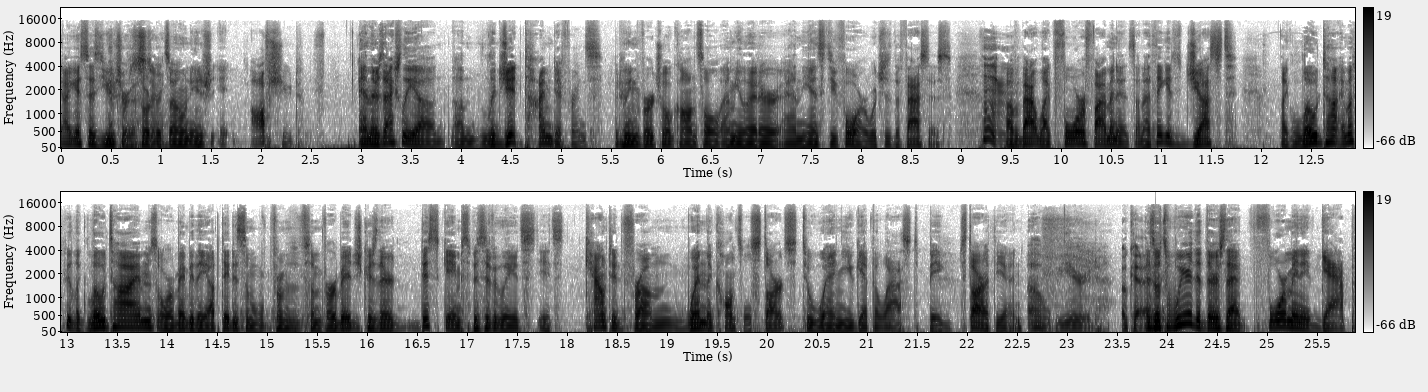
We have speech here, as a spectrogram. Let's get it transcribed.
I guess, as usual, sort of its own in- offshoot. And there's actually a, a legit time difference between Virtual Console emulator and the N64, which is the fastest, Hmm. of about like four or five minutes. And I think it's just like load time. It must be like load times, or maybe they updated some from some verbiage because they're this game specifically. It's it's counted from when the console starts to when you get the last big star at the end. Oh, weird. Okay. And so it's weird that there's that four minute gap,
